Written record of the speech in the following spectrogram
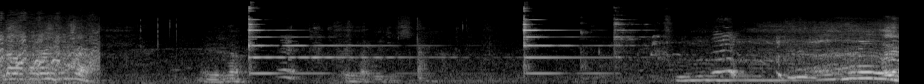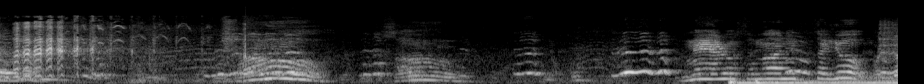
La, upo kayo dun la. Ayun na. Ayun na, po, Diyos. Ay, Oh! Oh! Meron sumanib sa'yo! wala.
